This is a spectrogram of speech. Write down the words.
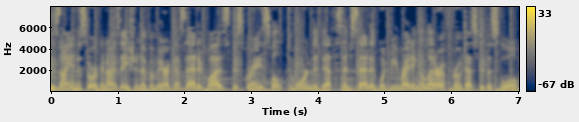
The Zionist Organization of America said it was disgraceful to mourn the deaths and said it would be writing a letter of protest to the school.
